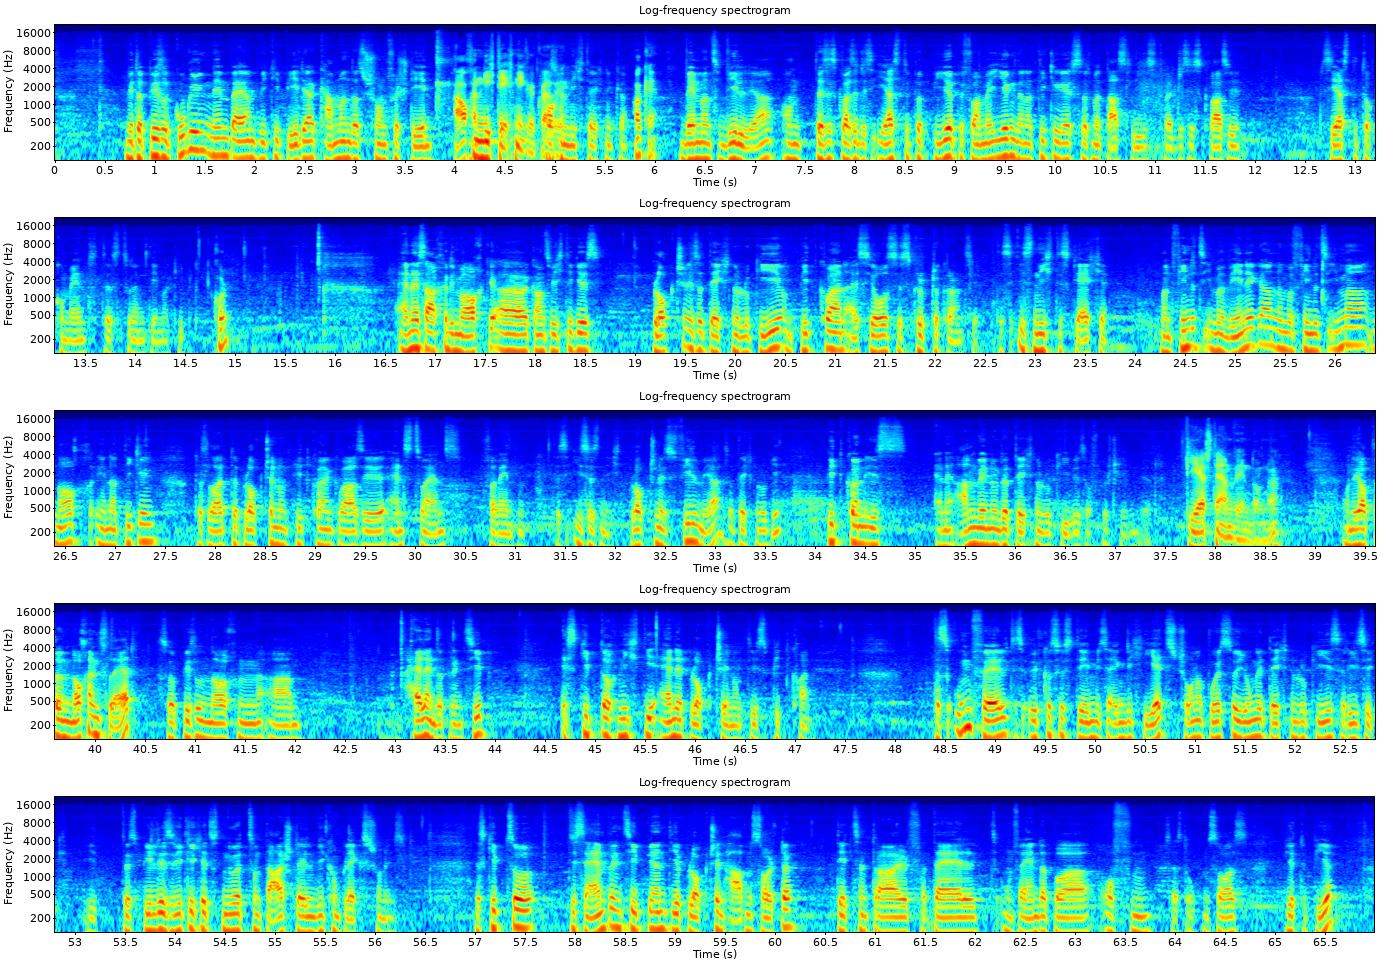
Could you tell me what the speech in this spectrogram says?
Mit ein bisschen Googeln nebenbei und Wikipedia kann man das schon verstehen. Auch ein Nicht-Techniker quasi? Auch ein Nicht-Techniker. Okay. Wenn man es will, ja. Und das ist quasi das erste Papier, bevor man irgendein Artikel ist, dass man das liest, weil das ist quasi das erste Dokument, das es zu dem Thema gibt. Cool. Eine Sache, die mir auch äh, ganz wichtig ist, Blockchain ist eine Technologie und Bitcoin, ICOs ist Cryptocurrency. Das ist nicht das Gleiche. Man findet es immer weniger und man findet es immer noch in Artikeln, dass Leute Blockchain und Bitcoin quasi eins zu eins verwenden. Das ist es nicht. Blockchain ist viel mehr als eine Technologie. Bitcoin ist eine Anwendung der Technologie, wie es oft beschrieben wird. Die erste Anwendung, ne? Und ich habe dann noch ein Slide, so ein bisschen nach dem ähm, Highlander-Prinzip. Es gibt auch nicht die eine Blockchain und die ist Bitcoin. Das Umfeld, das Ökosystem ist eigentlich jetzt schon, obwohl es so junge Technologie ist, riesig. Das Bild ist wirklich jetzt nur zum Darstellen, wie komplex es schon ist. Es gibt so Designprinzipien, die eine Blockchain haben sollte dezentral, verteilt, unveränderbar, offen, das heißt Open Source, Peer-to-Peer.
